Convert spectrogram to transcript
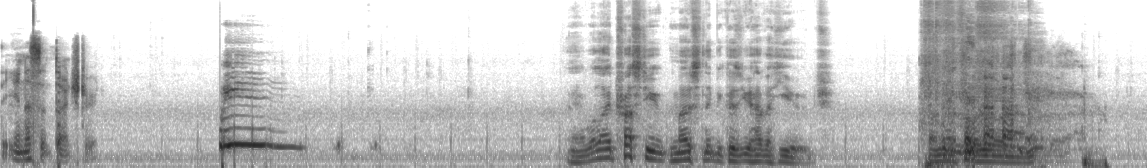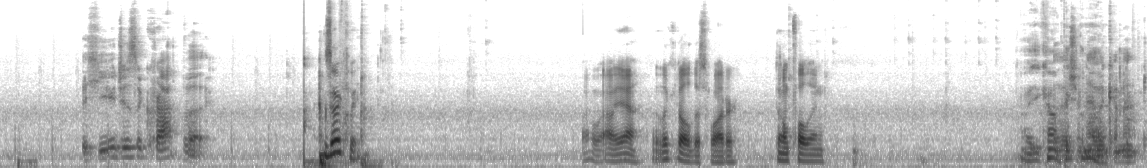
The innocent don't shoot. Whee! Yeah, well, I trust you mostly because you have a huge. So I'm going to follow you around. Huge as a crap, though. Exactly. Oh wow, yeah. Look at all this water. Don't fall in. Oh, you can't They pick should them never up. come out.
